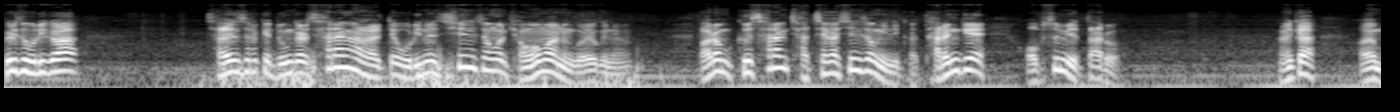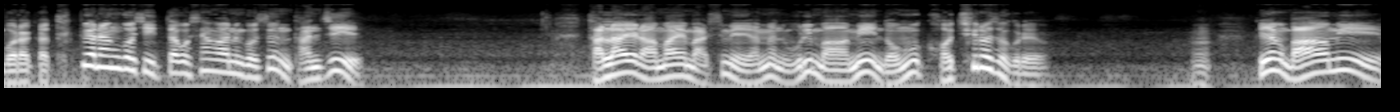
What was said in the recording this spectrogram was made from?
그래서 우리가 자연스럽게 누군가를 사랑을 할 때 우리는 신성을 경험하는 거예요, 그냥. 바로 그 사랑 자체가 신성이니까 다른 게 없습니다, 따로. 그러니까 어, 뭐랄까 특별한 것이 있다고 생각하는 것은 단지 달라이 라마의 말씀에 의하면 우리 마음이 너무 거칠어서 그래요. 어, 그냥 마음이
